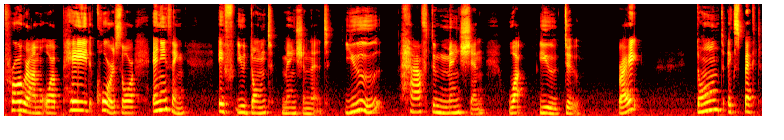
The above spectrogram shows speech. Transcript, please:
program or a paid course or anything if you don't mention it. You have to mention what you do, right? don't expect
